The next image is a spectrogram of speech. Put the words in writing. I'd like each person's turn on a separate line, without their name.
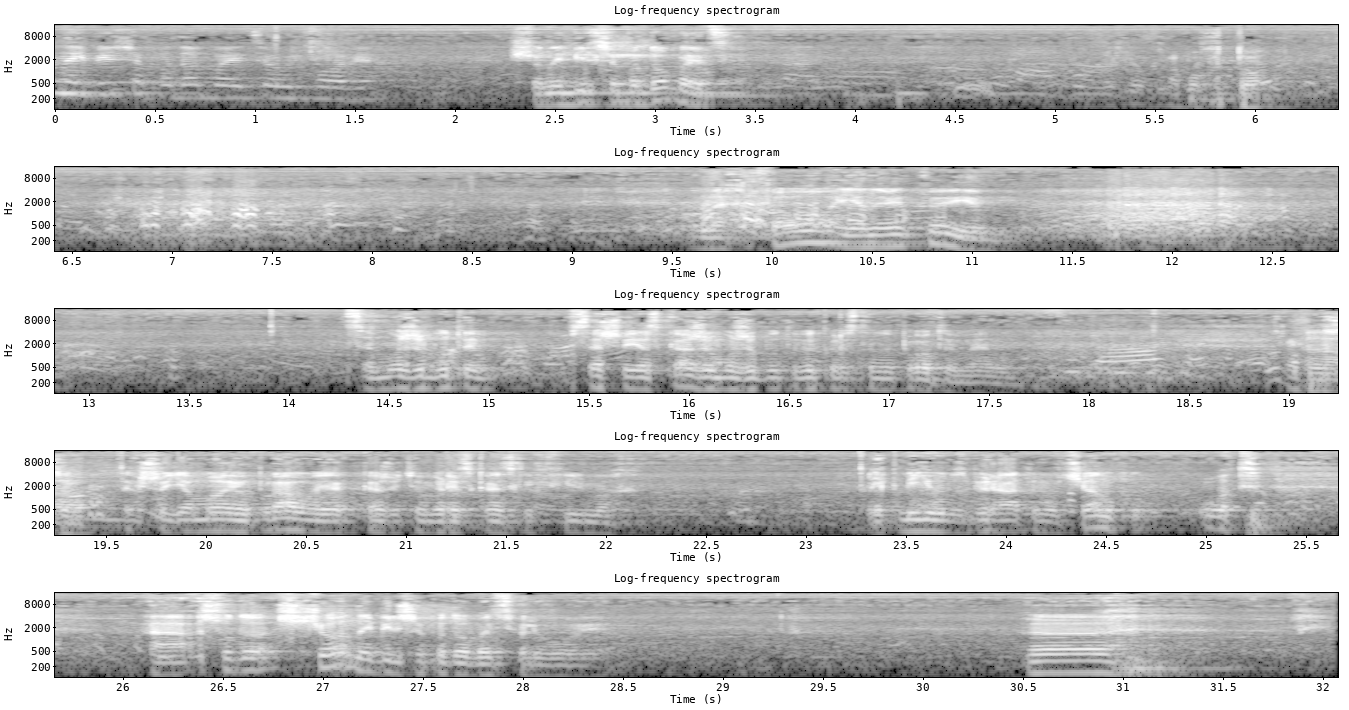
вам найбільше подобається у Львові?
Що найбільше подобається? Або хто? На хто я не відповім. Це може бути, все, що я скажу, може бути використано проти мене. А, так що я маю право, як кажуть в американських фільмах, як мінімум збирати мовчанку. От. А щодо що найбільше подобається у Львові? Е,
